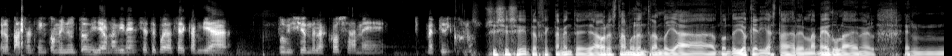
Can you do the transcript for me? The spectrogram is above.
Pero pasan cinco minutos y ya una vivencia te puede hacer cambiar tu visión de las cosas. Me, me explico, ¿no? Sí, sí, sí, perfectamente. Ahora estamos entrando ya donde yo quería estar, en la médula, en el, en,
